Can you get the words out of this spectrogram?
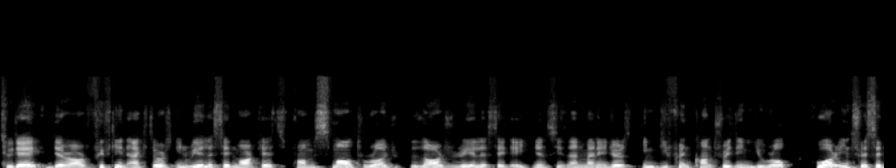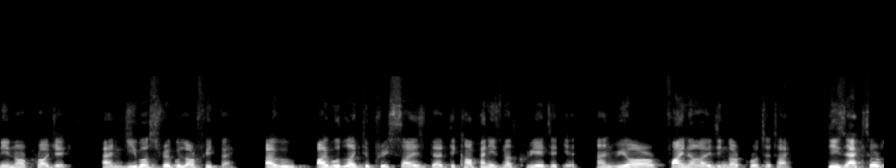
Today, there are 15 actors in real estate markets from small to large, large real estate agencies and managers in different countries in Europe who are interested in our project and give us regular feedback. I would, I would like to precise that the company is not created yet and we are finalizing our prototype. These actors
